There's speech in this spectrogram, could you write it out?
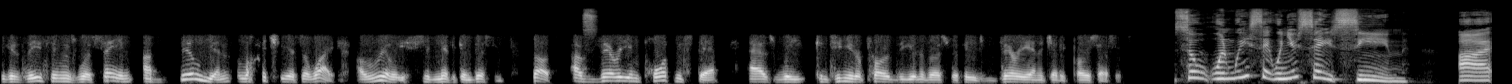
because these things were seen a billion light years away, a really significant distance. So, a very important step as we continue to probe the universe with these very energetic processes. So, when we say, when you say seen, uh,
